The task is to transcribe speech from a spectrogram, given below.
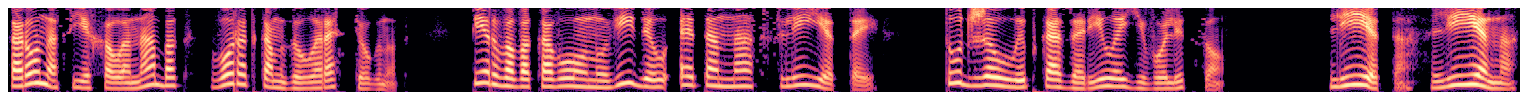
Корона съехала на бок, ворот камзола расстегнут. Первого, кого он увидел, это нас с Лиеттой. Тут же улыбка озарила его лицо. «Лиета, Лиена,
